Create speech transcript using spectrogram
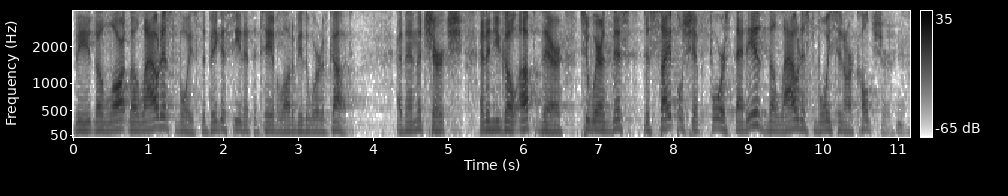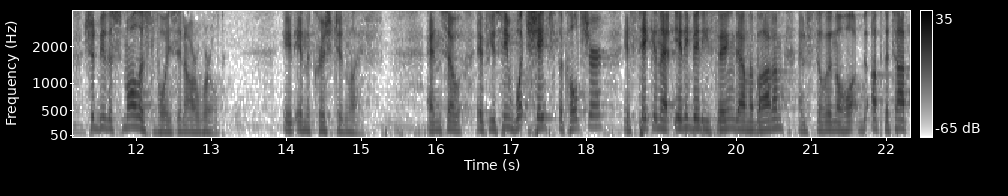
the, the, lo- the loudest voice, the biggest seat at the table ought to be the Word of God. And then the church, and then you go up there to where this discipleship force that is the loudest voice in our culture should be the smallest voice in our world, in, in the Christian life. And so, if you see what shapes the culture, it's taking that itty bitty thing down the bottom and filling the whole up the top,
